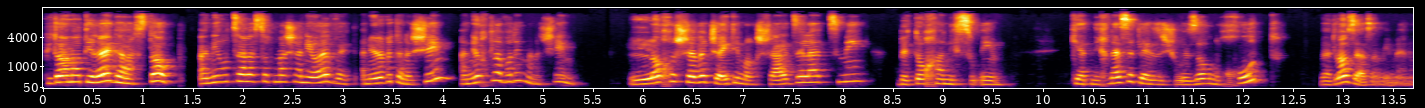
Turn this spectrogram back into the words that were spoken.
פתאום אמרתי, רגע, סטופ, אני רוצה לעשות מה שאני אוהבת. אני אוהבת אנשים, אני הולכת לעבוד עם אנשים. לא חושבת שהייתי מרשה את זה לעצמי בתוך הנישואים. כי את נכנסת לאיזשהו אזור נוחות ואת לא זזה ממנו.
